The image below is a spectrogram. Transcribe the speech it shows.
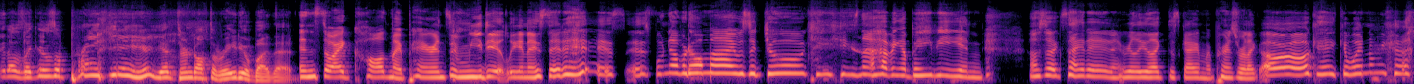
And I was like, it was a prank. You didn't hear. You had turned off the radio by then. And so I called my parents immediately, and I said, it's, fue una broma. It was a joke. He, he's not having a baby." And I was so excited, and I really liked this guy. And my parents were like, "Oh, okay, qué bueno, mija."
